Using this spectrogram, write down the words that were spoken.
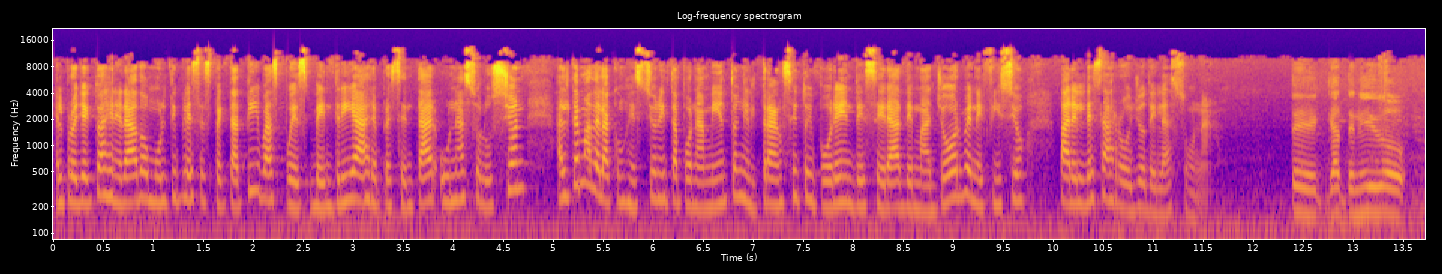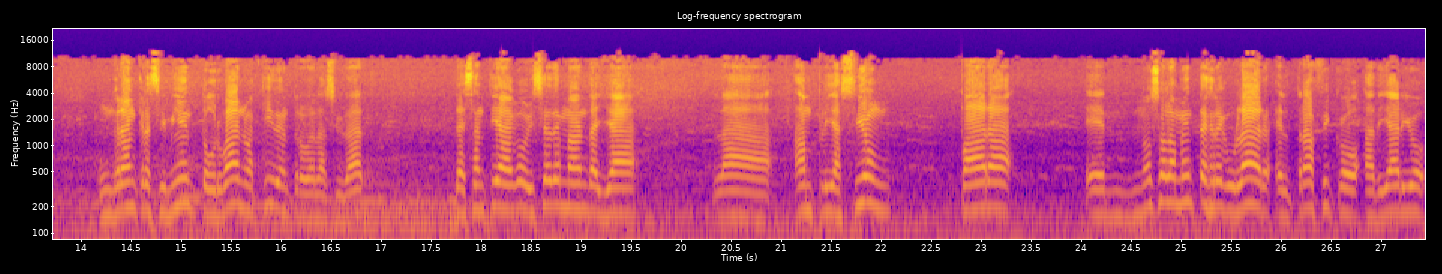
El proyecto ha generado múltiples expectativas, pues vendría a representar una solución al tema de la congestión y taponamiento en el tránsito y por ende será de mayor beneficio para el desarrollo de la zona. Que ha tenido un gran crecimiento urbano aquí dentro de la ciudad de Santiago y se demanda ya la ampliación para no solamente regular el tráfico a diario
